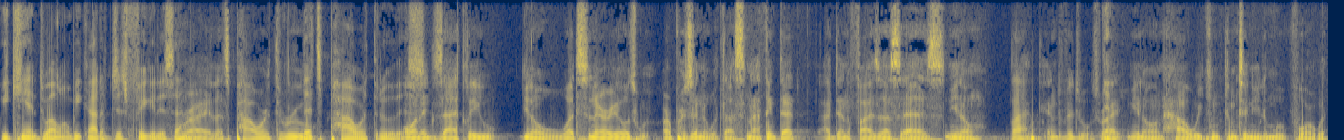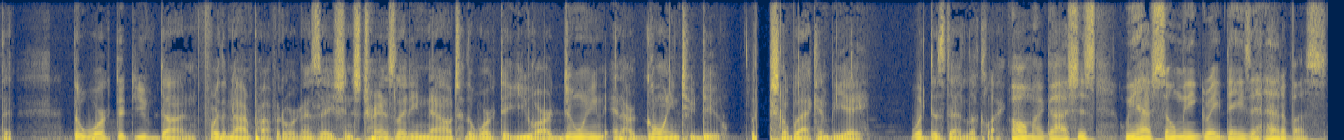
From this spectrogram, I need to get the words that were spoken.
We can't dwell on. We got to just figure this out. Right. Let's power through. Let's power through this on exactly you know what scenarios are presented with us, and I think that identifies us as you know black individuals, right? Yeah. You know, and how we can continue to move forward with it. The work that you've done for the nonprofit organizations, translating now to the work that you are doing and are going to do with National Black MBA. What does that look like? Oh my gosh, it's, we have so many great days ahead of us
